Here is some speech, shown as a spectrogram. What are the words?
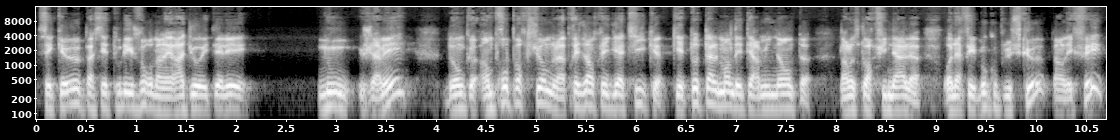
c'est qu'eux passaient tous les jours dans les radios et télé, nous, jamais. Donc, en proportion de la présence médiatique qui est totalement déterminante dans le score final, on a fait beaucoup plus qu'eux, dans les faits.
